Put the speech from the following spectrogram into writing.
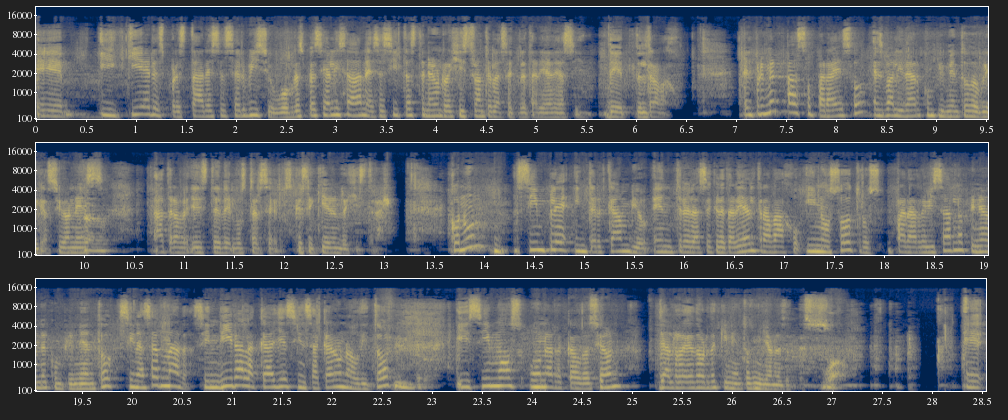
eh, y quieres prestar ese servicio u obra especializada, necesitas tener un registro ante la Secretaría de, de del Trabajo. El primer paso para eso es validar cumplimiento de obligaciones a través este, de los terceros que se quieren registrar. Con un simple intercambio entre la Secretaría del Trabajo y nosotros para revisar la opinión de cumplimiento, sin hacer nada, sin ir a la calle, sin sacar un auditor, hicimos una recaudación de alrededor de 500 millones de pesos. Eh,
